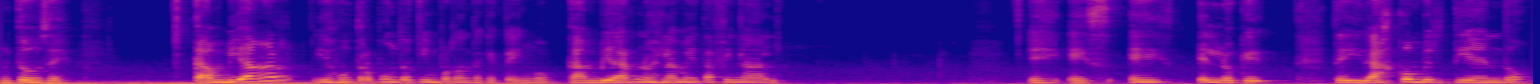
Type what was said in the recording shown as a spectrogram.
Entonces, cambiar, y es otro punto aquí importante que tengo, cambiar no es la meta final es, en lo que te irás convirtiendo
